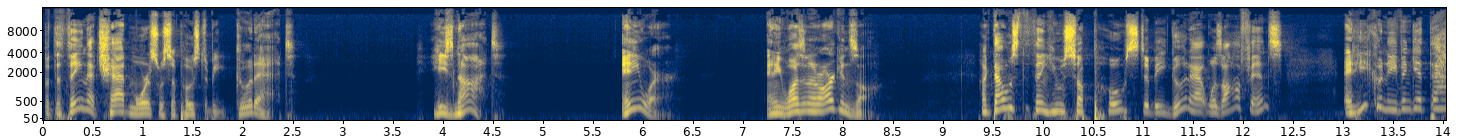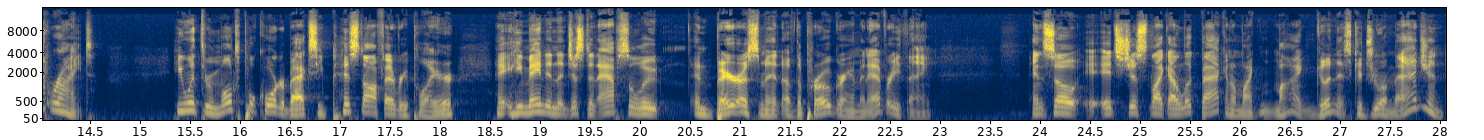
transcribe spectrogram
But the thing that Chad Morris was supposed to be good at, he's not anywhere. And he wasn't at Arkansas. Like that was the thing he was supposed to be good at was offense, and he couldn't even get that right. He went through multiple quarterbacks. He pissed off every player. He made it just an absolute embarrassment of the program and everything. And so it's just like I look back and I'm like, my goodness, could you imagine?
